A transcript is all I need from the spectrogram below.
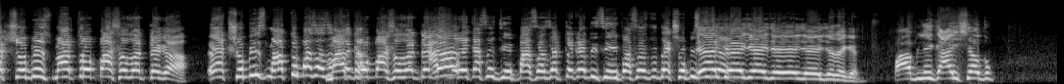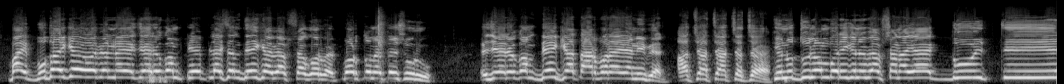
একশো পিস মাত্র পাঁচ হাজার টাকা। একশো পিস মাত্র পাঁচ হাজার মাত্র পাঁচ হাজার টাকা। আপনার কাছে যে পাঁচ হাজার টাকা দিছে এই পাঁচ হাজার একশো পিস এই যে এই যে এই যে এই যে এই যে দেখেন। পাবলিক আইসা ভাই বোধাই কেউ হইবেন না এই যে এরকম টেপ লাইসেন্স দেখে ব্যবসা করবেন। প্রথমে তো শুরু। এই যে এরকম দেখে তারপরে আইয়া নিবেন। আচ্ছা আচ্ছা আচ্ছা আচ্ছা। কিন্তু দুই নম্বরে কিন্তু ব্যবসা নাই। এক দুই তিন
